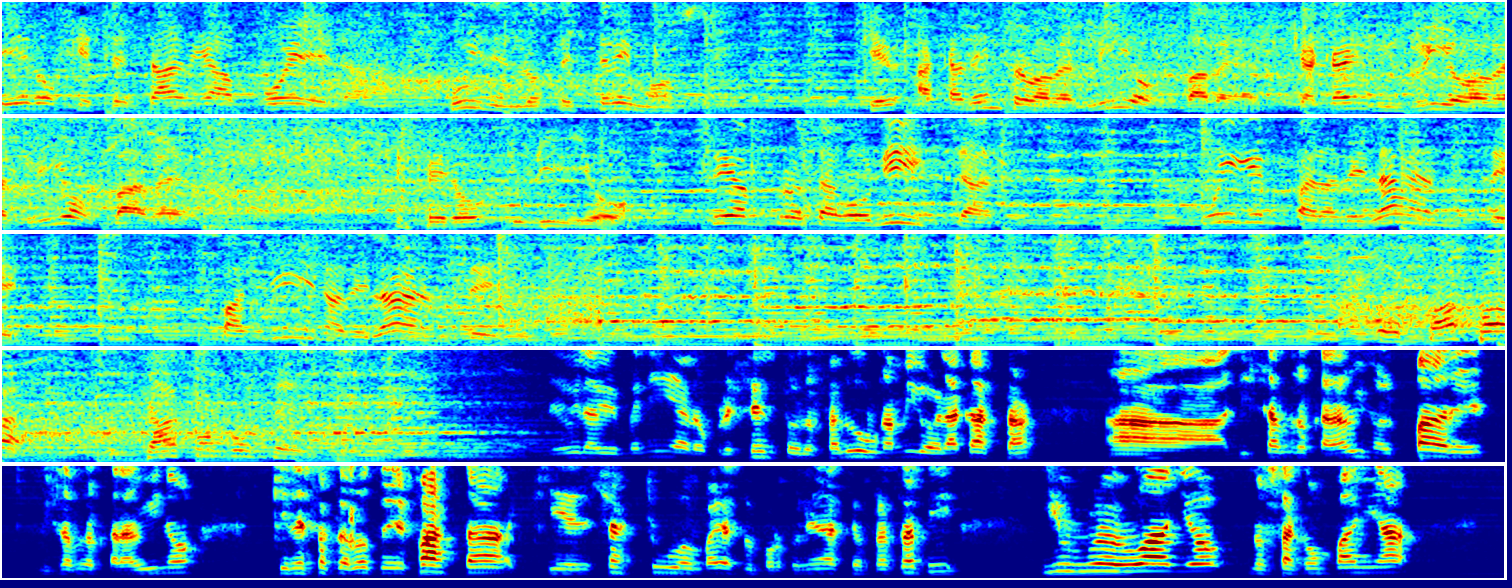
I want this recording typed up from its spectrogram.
Quiero que se salga afuera. Cuiden los extremos. Que acá adentro va a haber lío, va a haber. Que acá en el río va a haber lío, va a haber. Espero lío. Sean protagonistas. Jueguen para adelante. Pateen adelante. O Papa está con vosotros. Le doy la bienvenida, lo presento, lo saludo a un amigo de la casa, a Lisandro Carabino, el padre, Lisandro Carabino, quien es sacerdote de Fasta, quien ya estuvo en varias oportunidades en Frasati, y un nuevo año nos acompaña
